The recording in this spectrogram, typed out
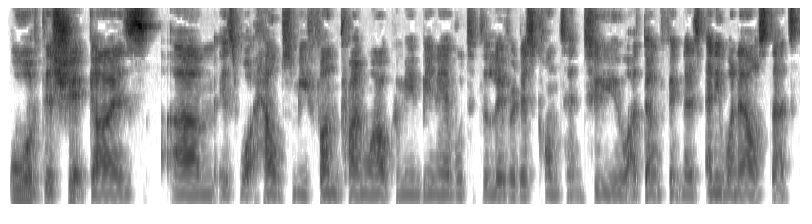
all of this shit, guys, um, is what helps me fund Primal Alchemy and being able to deliver this content to you. I don't think there's anyone else that's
